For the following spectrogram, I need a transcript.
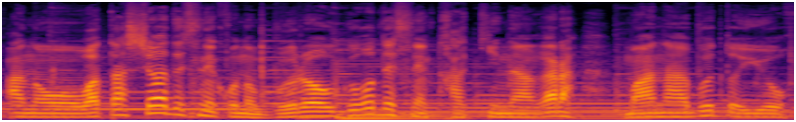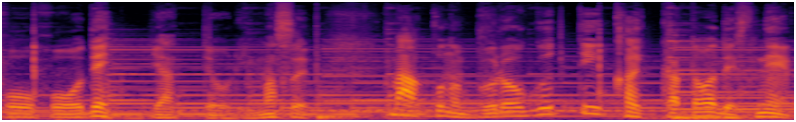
あの私はですね、このブログをですね、書きながら学ぶという方法でやっております。まあ、このブログっていう書き方はですね、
